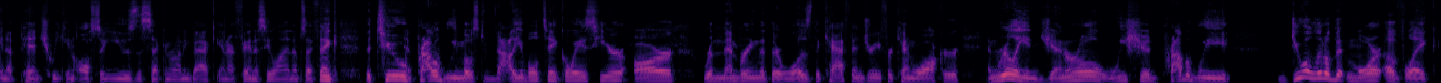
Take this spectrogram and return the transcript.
in a pinch we can also use the second running back in our fantasy lineups. I think the two probably most valuable takeaways here are remembering that there was the calf injury for Ken Walker and really in general we should probably do a little bit more of like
